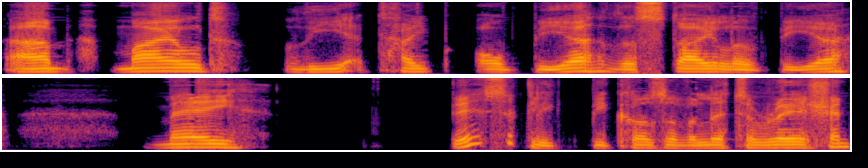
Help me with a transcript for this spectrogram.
Um, mild, the type of beer, the style of beer. May, basically because of alliteration.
